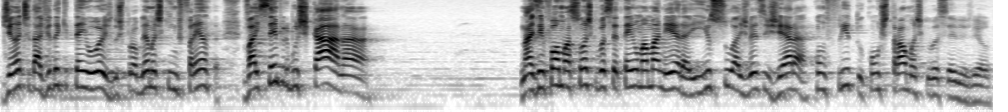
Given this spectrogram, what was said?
diante da vida que tem hoje, dos problemas que enfrenta, vai sempre buscar na, nas informações que você tem uma maneira, e isso às vezes gera conflito com os traumas que você viveu.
